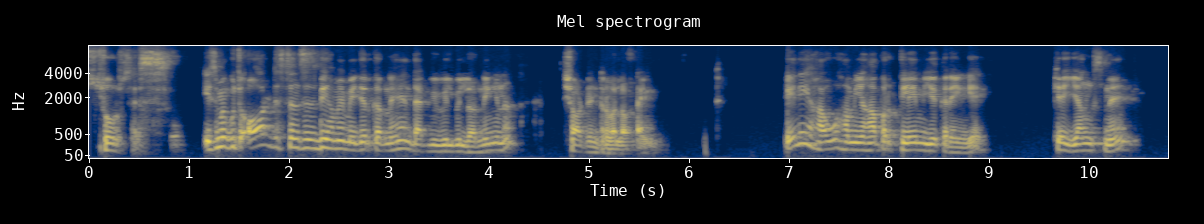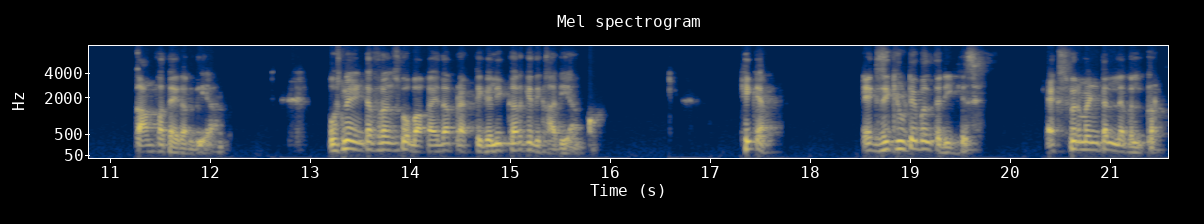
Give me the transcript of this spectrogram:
sources. इसमें कुछ और distances भी हमें मेजर करने हैं that we will be learning in a short interval of time. Anyhow, हम यहाँ पर क्लेम ये करेंगे कि यंग्स ने काम फतेह कर दिया। उसने इंटरफ्रेंस को बाकायदा प्रैक्टिकली करके दिखा दिया हमको। ठीक है? एग्जीक्यूटेबल तरीके से एक्सपेरिमेंटल लेवल पर।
